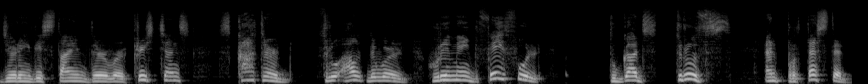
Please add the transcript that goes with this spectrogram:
during this time, there were Christians scattered throughout the world who remained faithful to God's truths and protested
